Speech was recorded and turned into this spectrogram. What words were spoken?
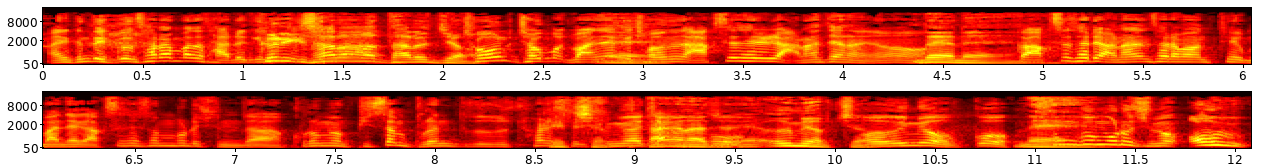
아니 근데 그건 사람마다 다르긴 그러니까 사람마다 다르죠. 전, 저 만약에 네. 저는 악세사리를 안 하잖아요. 네네. 그러니까 악세사리 안 하는 사람한테 만약에 악세사리 선물을 준다. 그러면 비싼 브랜드도 사실 그렇죠. 중요하지 당연하죠. 않고 의미 없죠. 어, 의미 없고 네. 순금으로 주면 어우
